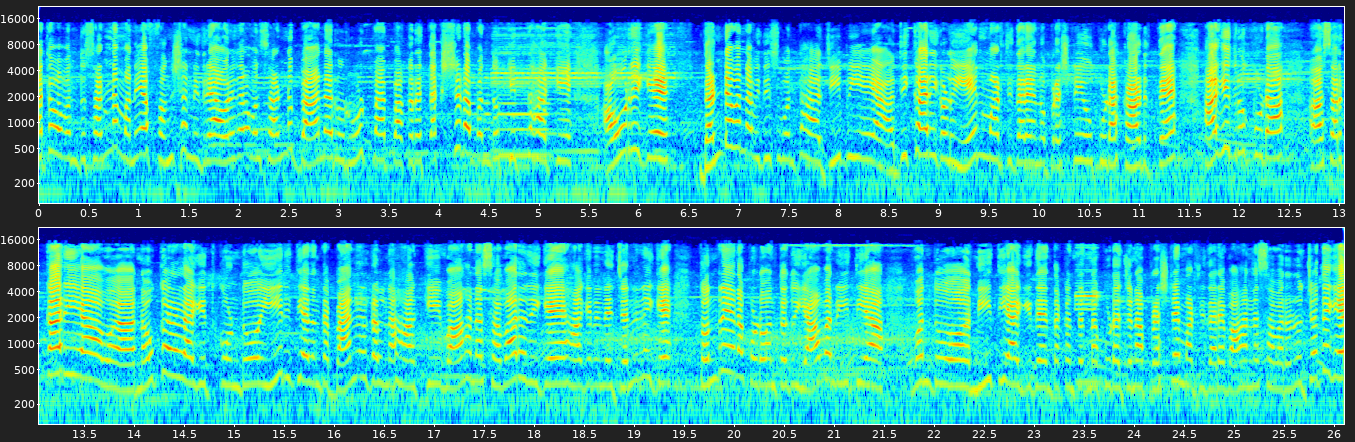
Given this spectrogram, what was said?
ಅಥವಾ ಒಂದು ಸಣ್ಣ ಮನೆಯ ಫಂಕ್ಷನ್ ಇದ್ರೆ ಅವರೇನಾದ್ರು ಒಂದು ಸಣ್ಣ ಬ್ಯಾನರ್ ರೂಟ್ ಮ್ಯಾಪ್ ಹಾಕಿದ್ರೆ ತಕ್ಷಣ ಬಂದು ಕಿತ್ತು ಹಾಕಿ ಅವರಿಗೆ ದಂಡವನ್ನು ವಿಧಿಸುವಂತಹ ಜಿ ಬಿ ಎ ಅಧಿಕಾರಿಗಳು ಏನು ಮಾಡ್ತಿದ್ದಾರೆ ಅನ್ನೋ ಪ್ರಶ್ನೆಯೂ ಕೂಡ ಕಾಡುತ್ತೆ. ಹಾಗಿದ್ರೂ ಕೂಡ ಸರ್ಕಾರಿಯ ನೌಕರರಾಗಿದ್ಕೊಂಡು ಈ ರೀತಿಯಾದಂಥ ಬ್ಯಾನರ್ಗಳನ್ನ ಹಾಕಿ ವಾಹನ ಸವಾರರಿಗೆ ಹಾಗೆಯೇ ಜನರಿಗೆ ತೊಂದರೆಯನ್ನು ಕೊಡುವಂಥದ್ದು ಯಾವ ರೀತಿಯ ಒಂದು ನೀತಿಯಾಗಿದೆ ಅಂತಕ್ಕಂಥದ್ದನ್ನ ಕೂಡ ಜನ ಪ್ರಶ್ನೆ ಮಾಡ್ತಿದ್ದಾರೆ ವಾಹನ ಸವಾರರು. ಜೊತೆಗೆ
